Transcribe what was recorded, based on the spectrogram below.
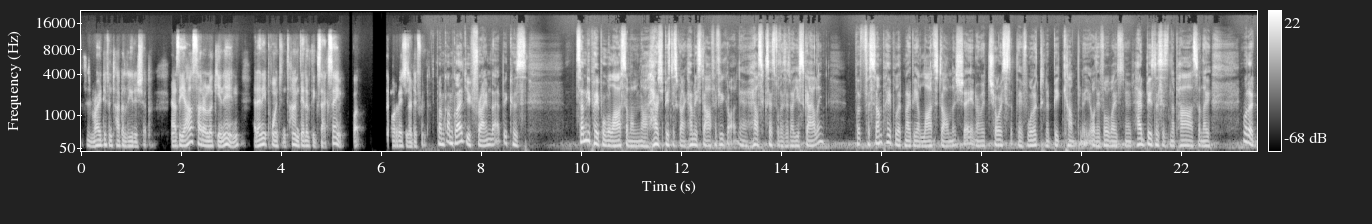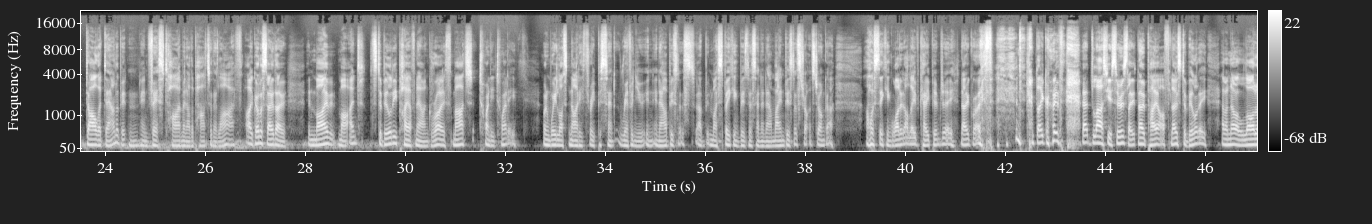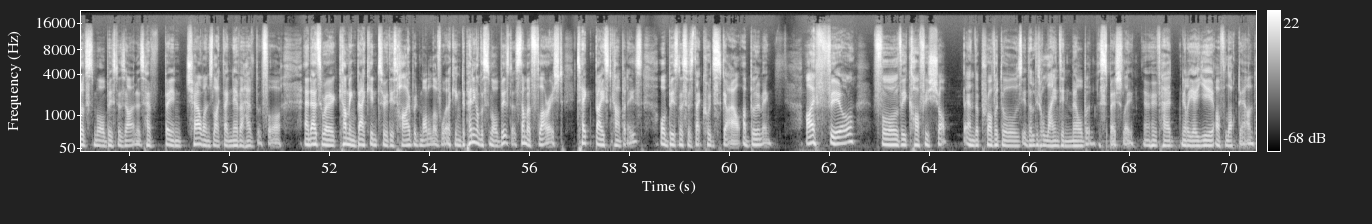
it's a very different type of leadership. Now, as the outsider looking in, at any point in time, they look the exact same, but the motivations are different. I'm, I'm glad you framed that because so many people will ask someone, oh, how's your business growing? How many staff have you got? You know, how successful is it? Are you scaling? But for some people, it may be a lifestyle machine or a choice that they've worked in a big company or they've always you know, had businesses in the past and they want to dial it down a bit and invest time in other parts of their life. I got to say though, in my mind, stability, payoff now, and growth, March 2020, when we lost 93% revenue in, in our business, uh, in my speaking business and in our main business, Strive Stronger. I was thinking, why did I leave KPMG? No growth. no growth. That last year, seriously, no payoff, no stability. And I know a lot of small business owners have been challenged like they never have before. And as we're coming back into this hybrid model of working, depending on the small business, some have flourished. Tech based companies or businesses that could scale are booming. I feel for the coffee shop and the providors in the little lanes in Melbourne, especially, you know, who've had nearly a year of lockdown.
